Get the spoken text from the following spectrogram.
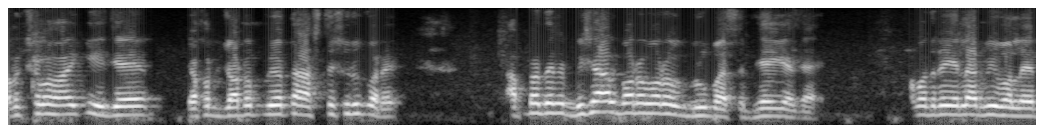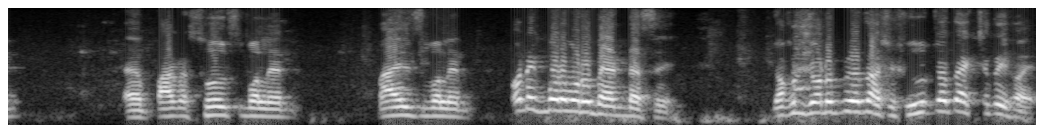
অনেক সময় হয় কি যে যখন জনপ্রিয়তা আসতে শুরু করে, আপনাদের বিশাল বড় বড় গ্রুপ আছে, ভেঙে যায়। আমাদের এলআরবি বলেন সোলস বলেন মাইলস বলেন, অনেক বড় বড় ব্যান্ড আছে। যখন জনপ্রিয়তা আসে, শুরুটা তো একসাথেই হয়।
